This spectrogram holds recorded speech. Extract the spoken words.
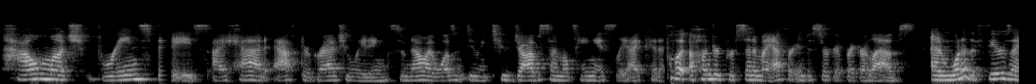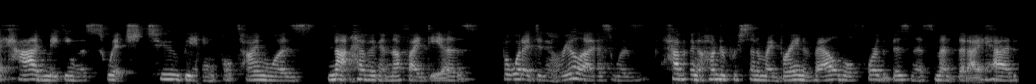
how much brain space I had after graduating. So now I wasn't doing two jobs simultaneously. I could put 100% of my effort into Circuit Breaker Labs. And one of the fears I had making the switch to being full time was not having enough ideas. But what I didn't realize was having 100% of my brain available for the business meant that I had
